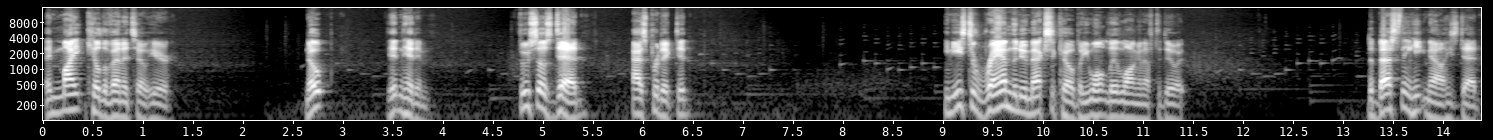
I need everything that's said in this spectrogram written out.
They might kill the Veneto here. Nope. Didn't hit him. Fuso's dead, as predicted. He needs to ram the New Mexico, but he won't live long enough to do it. The best thing he... No, he's dead.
